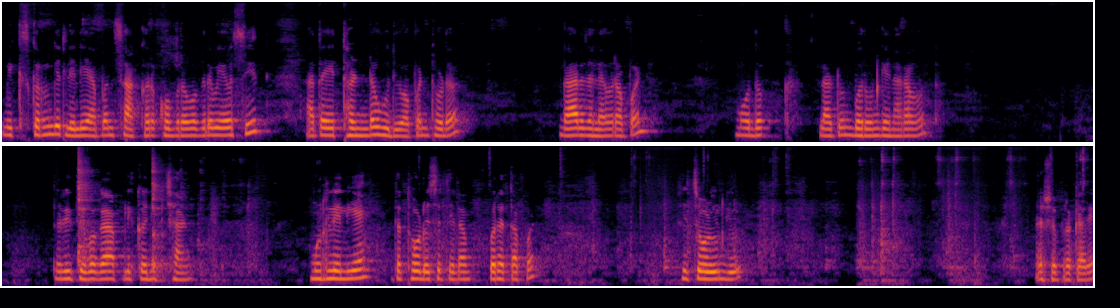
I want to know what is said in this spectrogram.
मिक्स करून घेतलेली आहे आपण साखर खोबरं वगैरे व्यवस्थित. आता हे थंड होऊ देऊ आपण थोडं. गार झाल्यावर आपण मोदक लाटून भरून घेणार आहोत. तर इथे बघा आपली कणिक छान मुरलेली आहे. आता थोडंसं त्याला परत आपण हे चोळून घेऊ. अशा प्रकारे.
